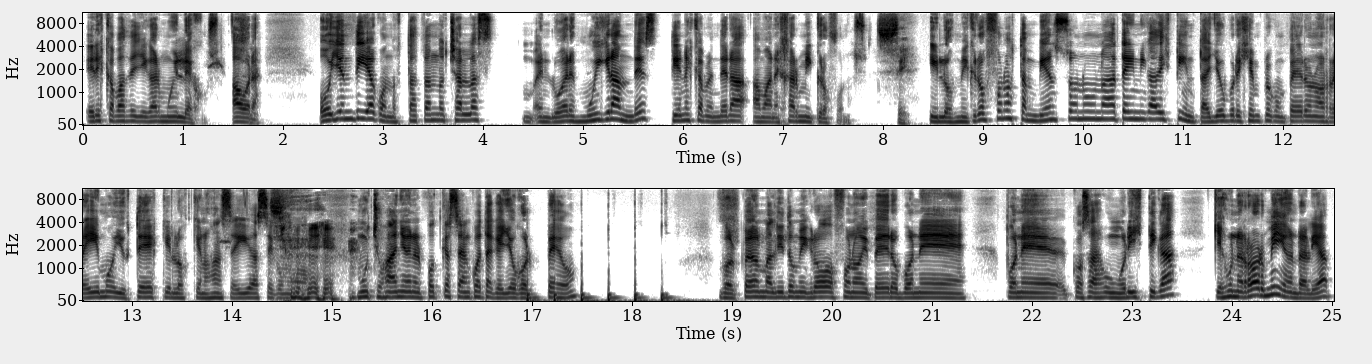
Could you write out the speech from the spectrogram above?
eres capaz de llegar muy lejos. Ahora, hoy en día cuando estás dando charlas en lugares muy grandes, tienes que aprender a, a manejar micrófonos. Sí. Y los micrófonos también son una técnica distinta. Yo, por ejemplo, con Pedro nos reímos y ustedes que los que nos han seguido hace como muchos años en el podcast se dan cuenta que yo golpeo. Golpeo el maldito micrófono y Pedro pone, pone cosas humorísticas, que es un error mío en realidad,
